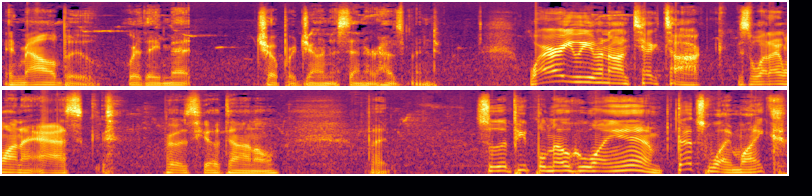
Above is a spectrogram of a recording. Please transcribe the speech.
in Malibu where they met Chopra Jonas and her husband. Why are you even on TikTok? Is what I want to ask Rosie O'Donnell. But so that people know who I am. That's why, Mike.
